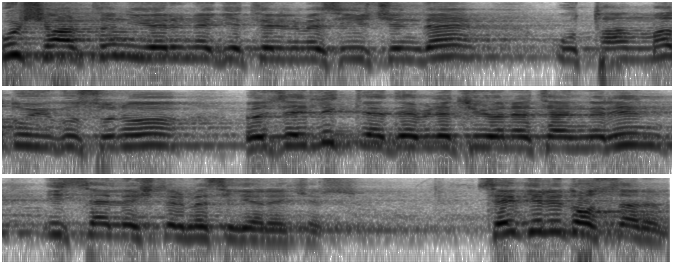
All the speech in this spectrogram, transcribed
Bu şartın yerine getirilmesi için de utanma duygusunu özellikle devleti yönetenlerin içselleştirmesi gerekir. Sevgili dostlarım,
